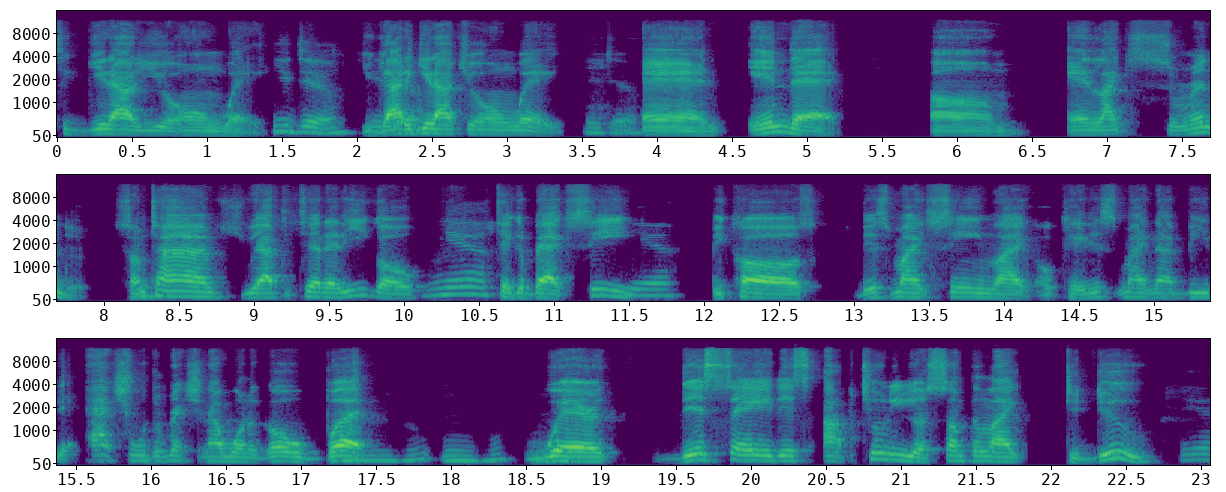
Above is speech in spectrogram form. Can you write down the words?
to get out of your own way. You do. You, you got to get out your own way. You do. And in that, um, and like surrender. Sometimes you have to tell that ego, yeah, take a back seat, yeah, because this might seem like okay, this might not be the actual direction I want to go, but mm-hmm, mm-hmm, mm-hmm. where this say this opportunity or something like to do yeah.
